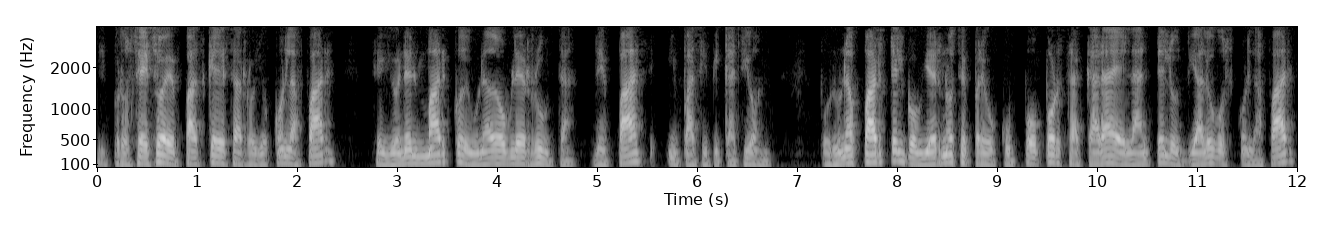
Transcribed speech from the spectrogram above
El proceso de paz que desarrolló con la FARC se dio en el marco de una doble ruta de paz y pacificación. Por una parte, el gobierno se preocupó por sacar adelante los diálogos con la FARC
